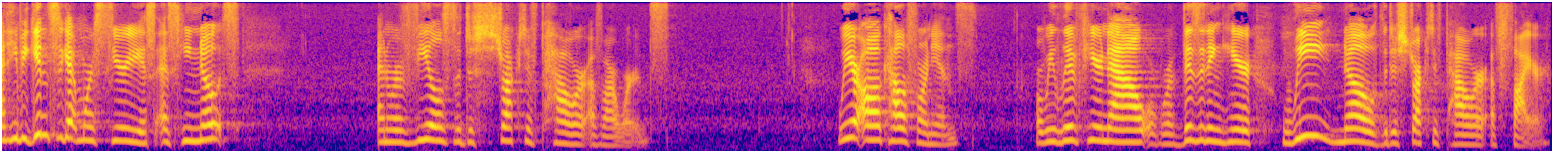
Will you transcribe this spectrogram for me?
And he begins to get more serious as he notes and reveals the destructive power of our words. We are all Californians, or we live here now, or we're visiting here. We know the destructive power of fire.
